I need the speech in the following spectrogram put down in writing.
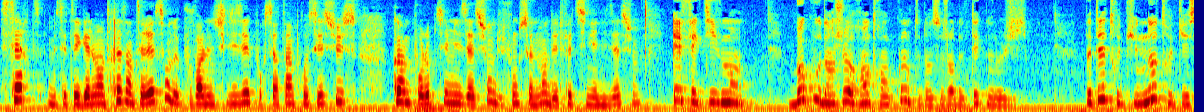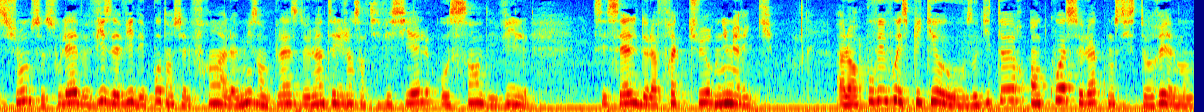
Certes, mais c'est également très intéressant de pouvoir l'utiliser pour certains processus, comme pour l'optimisation du fonctionnement des feux de signalisation. Effectivement, beaucoup d'enjeux rentrent en compte dans ce genre de technologie. Peut-être qu'une autre question se soulève vis-à-vis des potentiels freins à la mise en place de l'intelligence artificielle au sein des villes. C'est celle de la fracture numérique. Alors pouvez-vous expliquer aux auditeurs en quoi cela consiste réellement?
